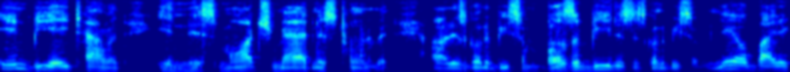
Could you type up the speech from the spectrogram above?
NBA talent in this March Madness tournament. Uh, there's going to be some buzzer beaters. There's going to be some nail biting.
